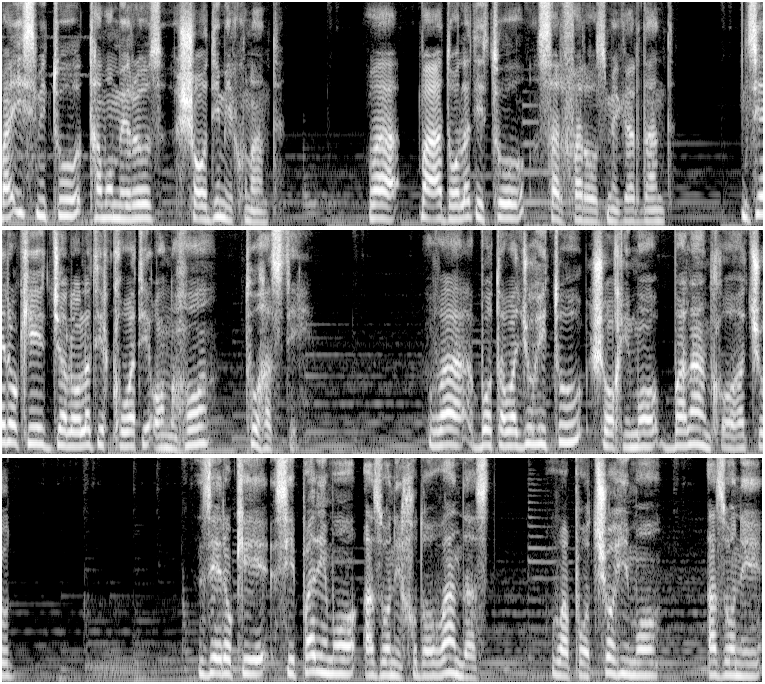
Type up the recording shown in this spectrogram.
Ба исми ту тамоми рӯз шодӣ мекунанд ва ба адолати ту сарфароз мегарданд зеро ки ҷалолати қуввати онҳо ту ҳастӣ. Ва бо таваҷҷӯҳи ту шохи мо баланд хоҳад шуд зеро ки сипари мо аз они худованд аст ва подшоҳи мо аз они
